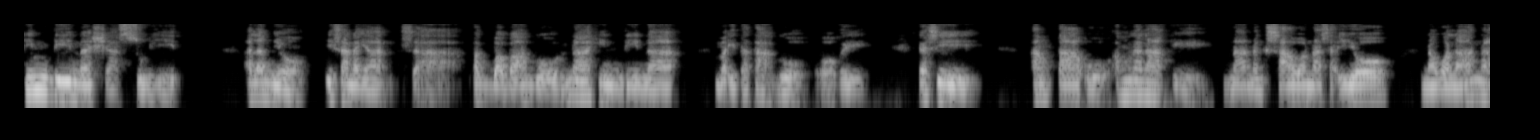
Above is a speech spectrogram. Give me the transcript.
hindi na siya sweet. Alam nyo, isa na yan sa pagbabago na hindi na maitatago. Okay? Kasi ang tao, ang lalaki na nagsawa na sa iyo, nawala na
